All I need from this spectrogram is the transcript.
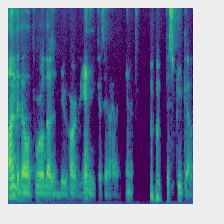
undeveloped world doesn't do hardly any because they don't have any energy mm-hmm. to speak of.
